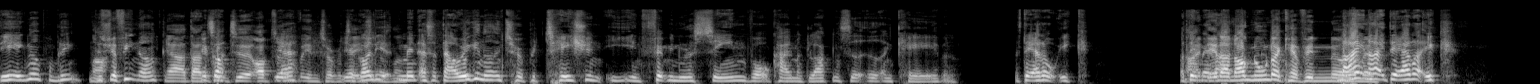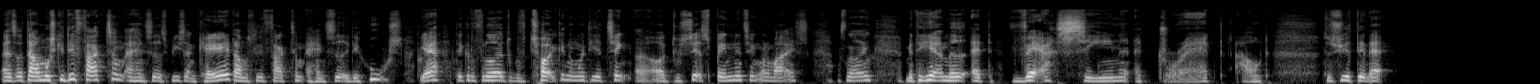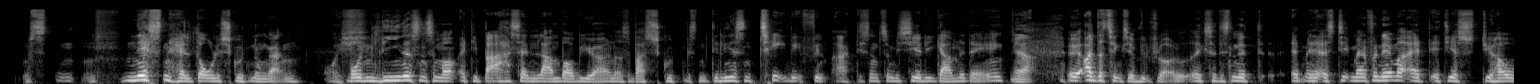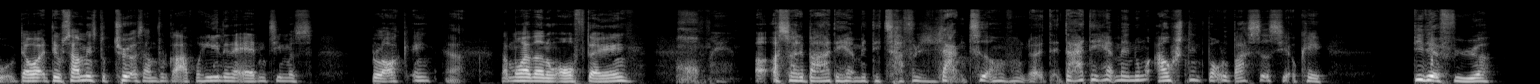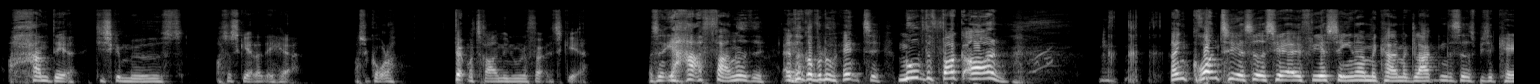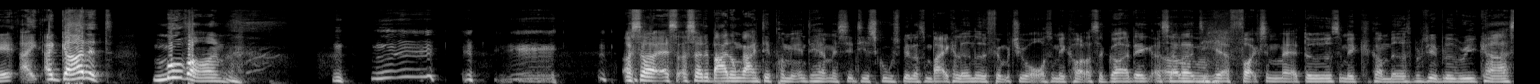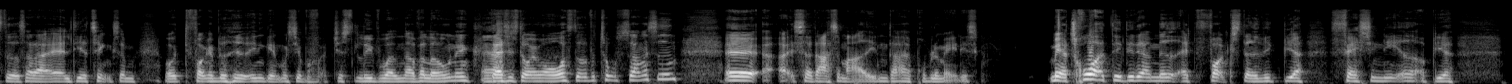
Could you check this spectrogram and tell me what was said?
Det er ikke noget problem. Nej. Det synes jeg er fint nok. Ja, der er Jeg tid kan til- op til jeg interpretation godt og lide, men altså, der er jo ikke noget interpretation i en 5 minutters scene, hvor Kyle MacLachlan sidder og æder en kage, vel? Altså, det er der jo ikke. Og Nej, det er der nok nogen, der kan finde noget Nej, med. nej, det er der ikke. Altså, der er måske det faktum, at han sidder og spiser en kage. Der er måske det faktum, at han sidder i det hus. Ja, det kan du finde ud af, at du kan fortolke nogle af de her ting, og, og du ser spændende ting undervejs, og sådan noget, ikke? Men det her med, at hver scene er dragged out, så synes jeg, at den er næsten halvdårligt skudt nogle gange. Oj. Hvor den ligner sådan som om, at de bare har sat en lampe op i hjørnet, og så bare skudt med sådan, det ligner sådan tv-filmagtigt, sådan som vi siger det i gamle dage, ikke? Ja. Øh, andre ting ser vildt flot ud, ikke? Så det er sådan lidt, at man, altså, de, man fornemmer, at, at de, har, de har jo, der var, det er jo samme instruktør og samme fotograf på hele den her 18 timers blok, ikke? Ja. Der må have været nogle off-dage, ikke? Oh, man. Og, og så er det bare det her med, det tager for lang tid. om- Der er det her med nogle afsnit, hvor du bare sidder og siger, okay, de der fyre og ham der, de skal mødes, og så sker der det her. Og så går der 35 minutter, før det sker. Altså, jeg har fanget det. Jeg ja. ved godt, hvor du er hen til. Move the fuck on! Der er en grund til, at jeg sidder og ser flere scener med Kyle MacLachlan, der sidder og spiser kage. I, I got it! Move on! Og så, altså, og så er det bare nogle gange deprimerende det her med at se de her skuespillere, som bare ikke har lavet noget i 25 år, som ikke holder sig godt, ikke? Og så er der de her folk, som er døde, som ikke kan komme med, og så bliver de blevet recastet, og så er der alle de her ting, som, hvor folk er blevet hævet ind igen, hvor siger, "Hvorfor- just leave well enough alone, ikke? Ja. Deres historie var overstået for to sæsoner siden. Øh, så der er så meget i den, der er problematisk. Men jeg tror, at det er det der med, at folk stadigvæk bliver fascineret og bliver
